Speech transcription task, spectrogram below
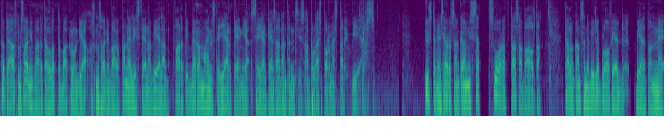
Toteaa Osmo Soinivaara täällä Lotta Baklund ja Osmo Soinivaara panelisteina vielä vartin verran mainosten jälkeen ja sen jälkeen saadaan tänne siis apulaispormestarin vieras. Ystävien seurassa on käynnissä suora tasavalta. Täällä on kanssanne Ville Blofield vielä tonne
